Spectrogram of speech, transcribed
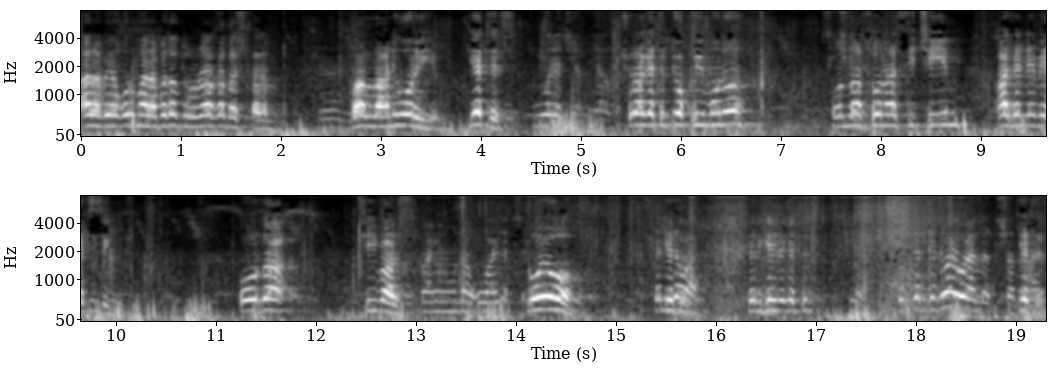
Arabaya kurum arabada durur arkadaşlarım. Vallahi ne orayım. Getir. Yoracağım ya. Şuraya getir dokuyayım onu. Ondan sonra sıçayım. Harfenlem eksin. Orada şey var. Ben onu da kovayla etsin. Yo yo. Getir. de var. Tenikeyi de getir. Çok tehlikesi var o yanda dışarıda. Getir.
